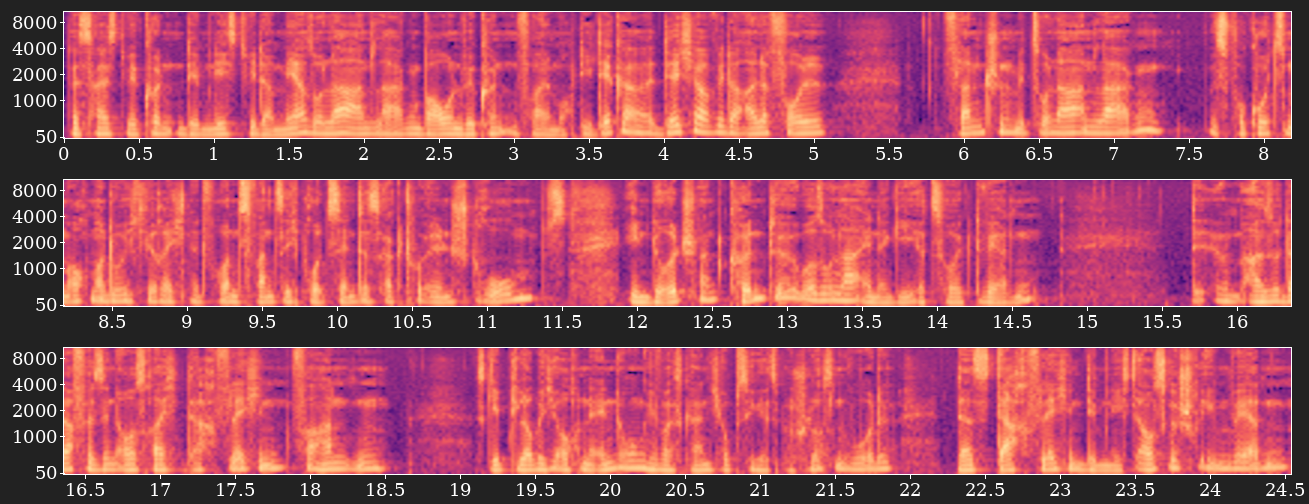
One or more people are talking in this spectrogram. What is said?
Das heißt, wir könnten demnächst wieder mehr Solaranlagen bauen. Wir könnten vor allem auch die Decker, Dächer wieder alle voll flanschen mit Solaranlagen. Ist vor kurzem auch mal durchgerechnet worden. 20 Prozent des aktuellen Stroms in Deutschland könnte über Solarenergie erzeugt werden. Also dafür sind ausreichend Dachflächen vorhanden. Es gibt, glaube ich, auch eine Änderung, ich weiß gar nicht, ob sie jetzt beschlossen wurde, dass Dachflächen demnächst ausgeschrieben werden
